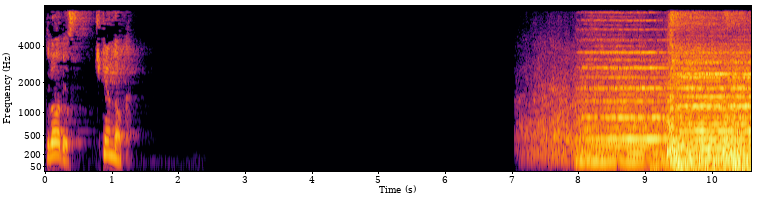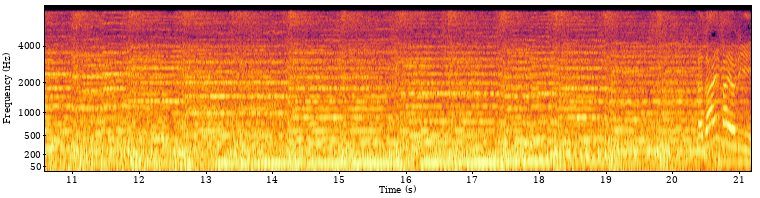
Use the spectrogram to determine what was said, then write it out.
Globis, Chicken Look. ただいまより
